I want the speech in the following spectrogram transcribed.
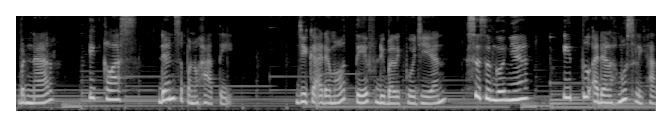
benar, ikhlas, dan sepenuh hati. Jika ada motif di balik pujian, sesungguhnya itu adalah muslihat.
